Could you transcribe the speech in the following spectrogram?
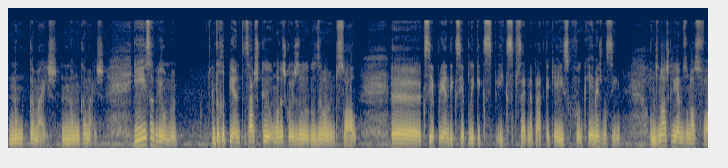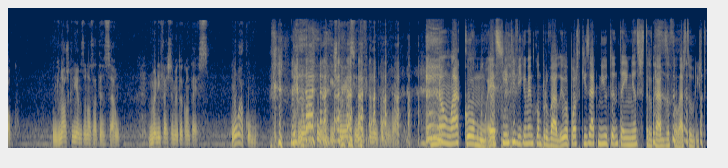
nunca mais, nunca mais. E isso abriu-me, de repente, sabes que uma das coisas do, desenvolvimento pessoal eh, que se aprende e que se aplica e que se, e que se percebe na prática que é isso, que é mesmo assim, onde nós criamos o nosso foco, onde nós criamos a nossa atenção, manifestamente acontece. Não há como. Não há como. Isto é cientificamente comprovado. Não há como, é cientificamente comprovado. Eu aposto que Isaac Newton tem imensos tratados a falar sobre isto.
